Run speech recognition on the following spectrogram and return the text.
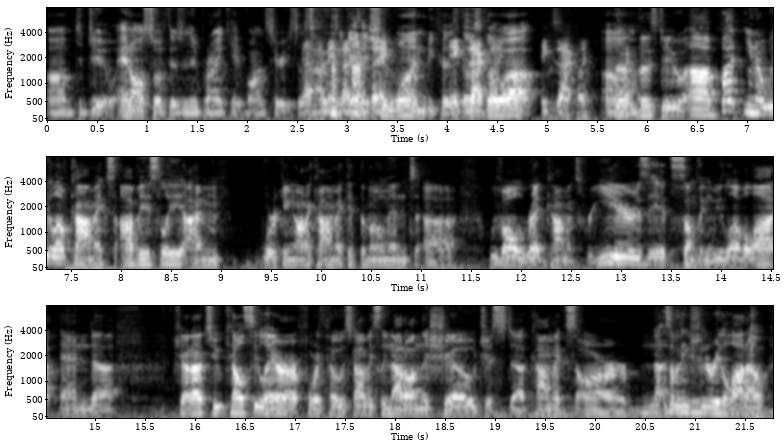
um, to do, and also if there's a new Brian K. Vaughan series, that's Yeah, I hard mean, to get issue one because exactly. those go up. Exactly. Th- Um, those do. Uh, but, you know, we love comics. Obviously, I'm working on a comic at the moment. Uh, we've all read comics for years. It's something we love a lot. And uh, shout out to Kelsey Lair, our fourth host. Obviously, not on this show, just uh, comics are not something you should read a lot of.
